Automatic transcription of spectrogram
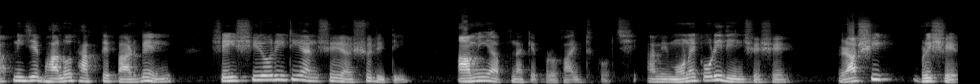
আপনি যে ভালো থাকতে পারবেন, সেই সিওরিটি অ্যান্ড সেই অ্যাসিউরিটি আমি আপনাকে প্রোভাইড করছি। আমি মনে করি দিন শেষে রাশি বৃষের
